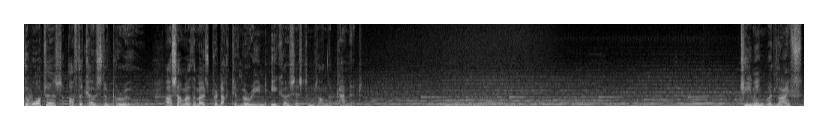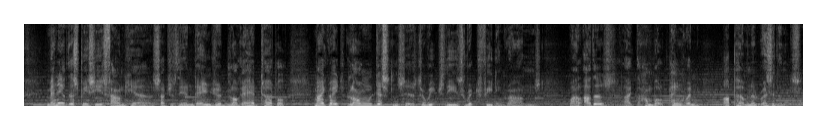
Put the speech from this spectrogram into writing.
The waters off the coast of Peru are some of the most productive marine ecosystems on the planet. Teeming with life, many of the species found here, such as the endangered loggerhead turtle, migrate long distances to reach these rich feeding grounds, while others, like the Humboldt penguin, are permanent residents.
